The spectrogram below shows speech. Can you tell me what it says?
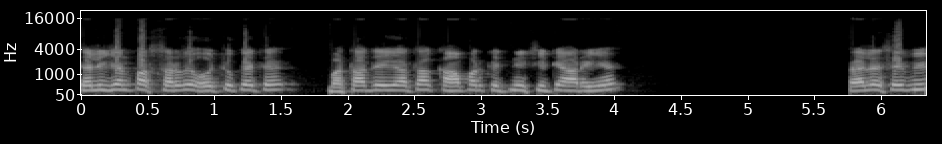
टेलीविज़न पर सर्वे हो चुके थे बता दिया गया था कहाँ पर कितनी सीटें आ रही हैं। पहले से भी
